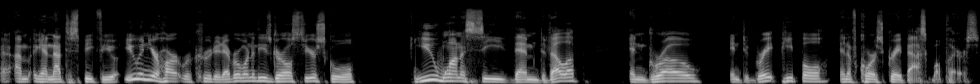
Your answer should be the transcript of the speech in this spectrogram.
I'm, again, not to speak for you, you in your heart recruited every one of these girls to your school. You want to see them develop and grow into great people and, of course, great basketball players.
